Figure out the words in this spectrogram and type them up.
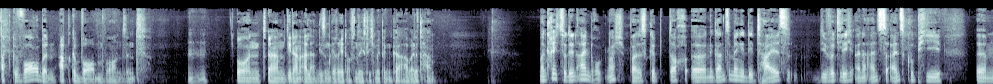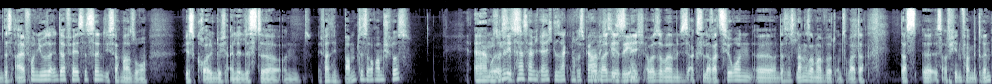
Abgeworben. abgeworben worden sind. Und ähm, die dann alle an diesem Gerät offensichtlich mitgearbeitet haben. Man kriegt so den Eindruck, nicht? Weil es gibt doch äh, eine ganze Menge Details, die wirklich eine 1 zu 1 Kopie ähm, des iPhone User Interfaces sind. Ich sag mal so, wir scrollen durch eine Liste und ich weiß nicht, bumpt es auch am Schluss? Ähm, Oder so eine Details habe ich ehrlich gesagt noch gar nicht weiß ich gesehen. jetzt nicht, aber so mal mit dieser Acceleration äh, und dass es langsamer wird und so weiter, das äh, ist auf jeden Fall mit drin.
